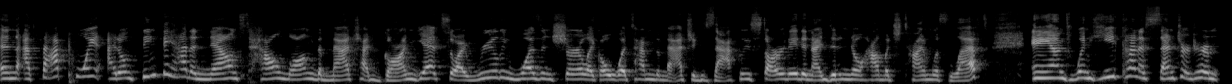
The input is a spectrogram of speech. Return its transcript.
and at that point, I don't think they had announced how long the match had gone yet. So I really wasn't sure, like, oh, what time the match exactly started. And I didn't know how much time was left. And when he kind of centered him,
